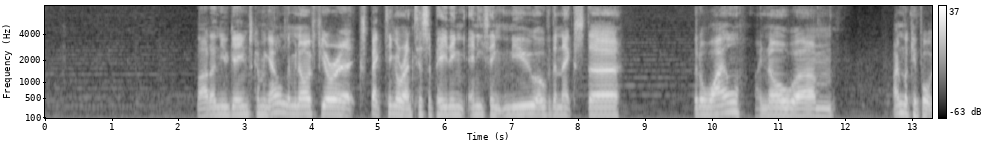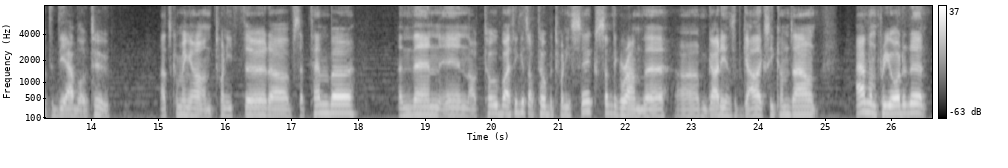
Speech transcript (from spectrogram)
A lot of new games coming out. Let me know if you're expecting or anticipating anything new over the next uh, little while. I know um, I'm looking forward to Diablo 2. That's coming out on 23rd of September. And then in October, I think it's October 26th, something around there, um, Guardians of the Galaxy comes out. I haven't pre-ordered it.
